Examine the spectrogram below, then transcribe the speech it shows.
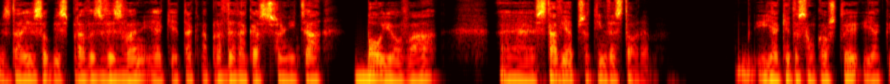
zdaję sobie sprawę z wyzwań, jakie tak naprawdę taka strzelnica bojowa e, stawia przed inwestorem jakie to są koszty, jak,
